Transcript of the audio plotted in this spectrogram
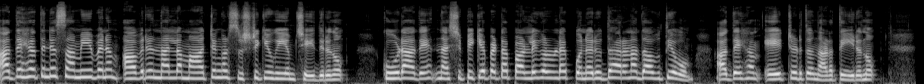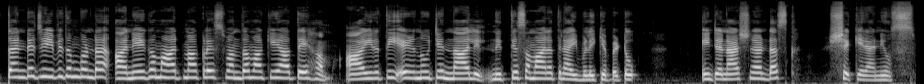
അദ്ദേഹത്തിന്റെ സമീപനം അവരിൽ നല്ല മാറ്റങ്ങൾ സൃഷ്ടിക്കുകയും ചെയ്തിരുന്നു. കൂടാതെ നശിപ്പിക്കപ്പെട്ട പള്ളികളുടെ പുനരുദ്ധാരണ ദൗത്യവും അദ്ദേഹം ഏറ്റെടുത്ത് നടത്തിയിരുന്നു. തന്റെ ജീവിതം കൊണ്ട് അനേകം ആത്മാക്കളെ സ്വന്തമാക്കിയ അദ്ദേഹം ആയിരത്തി എഴുന്നൂറ്റി നാലിൽ നിത്യസമാനത്തിനായി വിളിക്കപ്പെട്ടു. International desk Shekinah news.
